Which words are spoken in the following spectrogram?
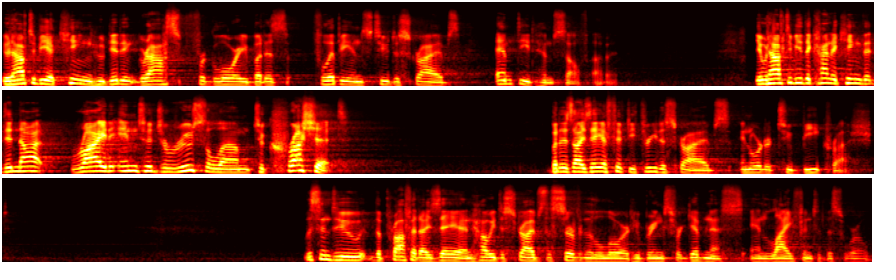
It would have to be a king who didn't grasp for glory, but as Philippians 2 describes, emptied himself of it. It would have to be the kind of king that did not ride into Jerusalem to crush it, but as Isaiah 53 describes, in order to be crushed. Listen to the prophet Isaiah and how he describes the servant of the Lord who brings forgiveness and life into this world.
